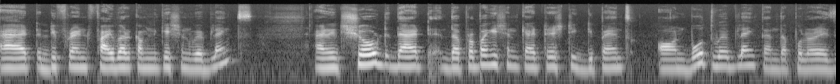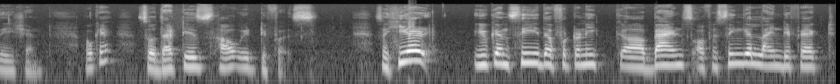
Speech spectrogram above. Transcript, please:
at different fiber communication wavelengths and it showed that the propagation characteristic depends on both wavelength and the polarization. Okay? So that is how it differs. So here you can see the photonic uh, bands of a single line defect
